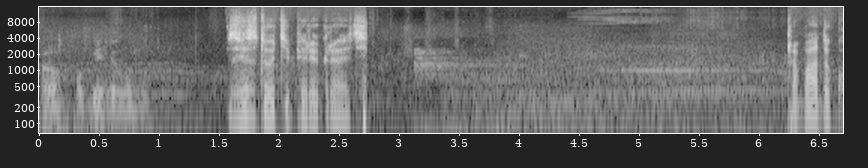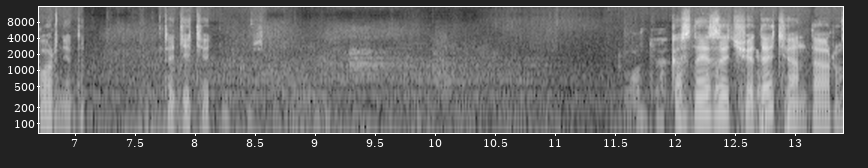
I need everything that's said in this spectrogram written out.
О, убили луну. Звезду теперь играть. Шабаду корни да. Отойдите от него просто. Может, их Косноязычие дайте Антару.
